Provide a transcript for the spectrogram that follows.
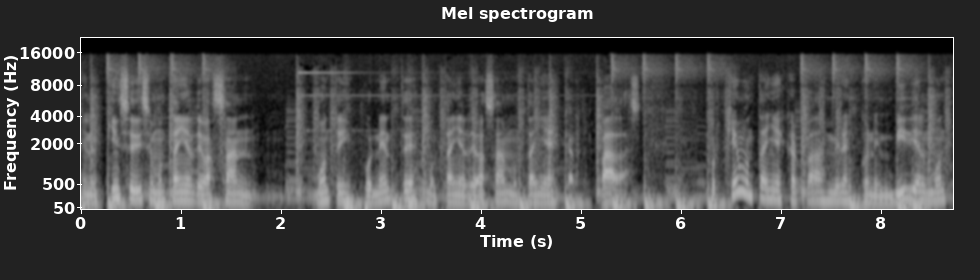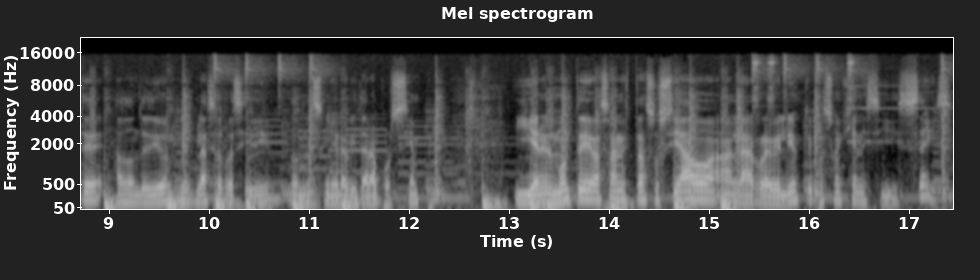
en el 15 dice montañas de Bazán, montes imponentes, montañas de Bazán, montañas escarpadas. ¿Por qué montañas escarpadas miran con envidia al monte a donde Dios le place residir, donde el Señor habitará por siempre? Y en el monte de Bazán está asociado a la rebelión que pasó en Génesis 6.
